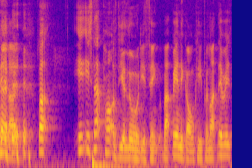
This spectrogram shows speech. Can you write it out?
you know. But is that part of the allure? Do you think about being a goalkeeper? Like there is,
